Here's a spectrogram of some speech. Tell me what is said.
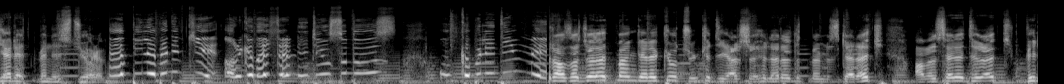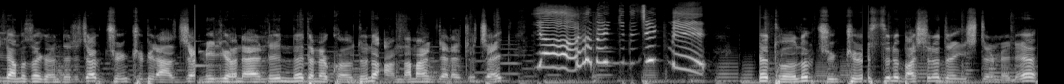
yer etmeni istiyorum. Ben bilemedim ki. Arkadaşlar ne diyorsunuz? Kabul edeyim mi? Biraz acele etmen gerekiyor çünkü diğer şehirlere gitmemiz gerek. Ama seni direkt villamıza göndereceğim çünkü birazcık milyonerliğin ne demek olduğunu anlaman gerekecek. Evet oğlum çünkü üstünü başını değiştirmeli.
